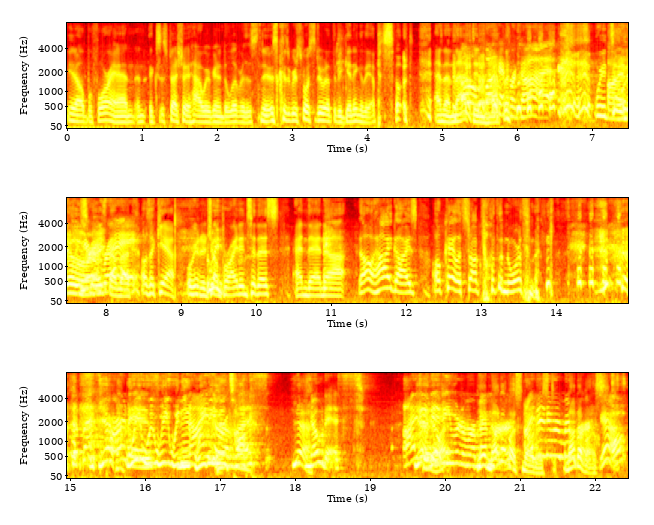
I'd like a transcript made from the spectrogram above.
you know, beforehand, and especially how we were going to deliver this news because we were supposed to do it at the beginning of the episode, and then that oh didn't fuck, happen. I forgot. we I totally know, scratched You're that back. I was like, yeah, we're going to jump We- right into this, and then, uh, oh, hi guys. Okay, let's talk about the Northman. The best Yeah, part we- is we- we- we didn't- neither we didn't of talk- us Yeah. noticed. I Yeah, didn't what? even Yeah, remember. none of us I noticed. didn't even None of us. Yeah. Oh,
